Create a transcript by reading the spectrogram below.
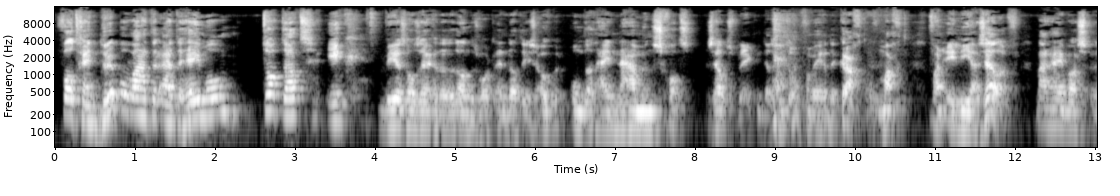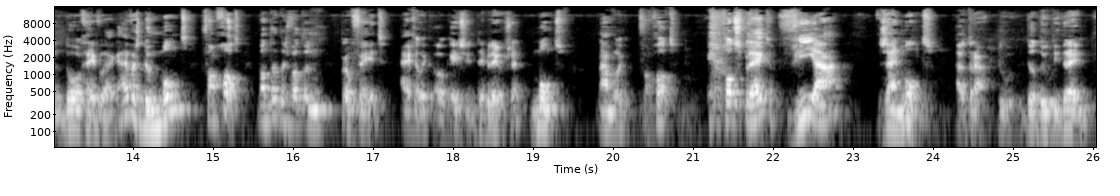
Valt geen druppel water uit de hemel. Totdat ik weer zal zeggen dat het anders wordt. En dat is ook omdat hij namens God zelf spreekt. Dat is niet om vanwege de kracht of macht van Elia zelf. Maar hij was een doorgeeflijke. Hij was de mond van God. Want dat is wat een profeet eigenlijk ook is in het Hebreeuws. Mond. Namelijk van God. God spreekt via zijn mond. Uiteraard. Dat doet iedereen.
